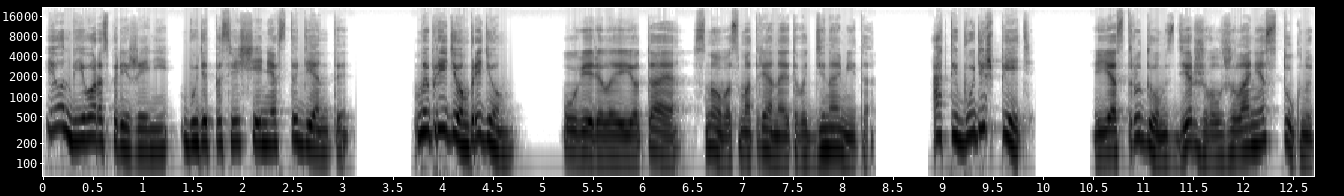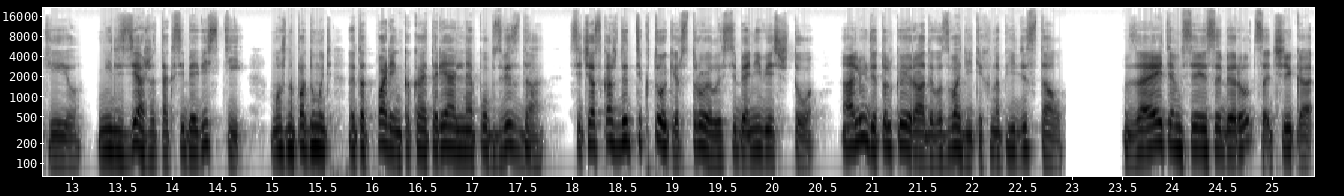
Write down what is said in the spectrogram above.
и он в его распоряжении. Будет посвящение в студенты. Мы придем, придем, уверила ее Тая, снова смотря на этого динамита. А ты будешь петь? Я с трудом сдерживал желание стукнуть ее. Нельзя же так себя вести. Можно подумать, этот парень какая-то реальная поп-звезда. Сейчас каждый тиктокер строил из себя не весь что, а люди только и рады возводить их на пьедестал. «За этим все и соберутся, Чика!»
